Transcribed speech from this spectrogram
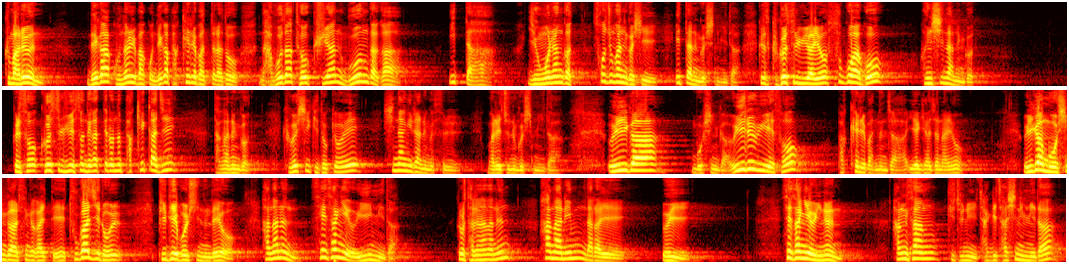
그 말은 내가 고난을 받고 내가 박해를 받더라도 나보다 더 귀한 무언가가 있다. 영원한 것, 소중한 것이 있다는 것입니다. 그래서 그것을 위하여 수고하고 헌신하는 것. 그래서 그것을 위해서 내가 때로는 박해까지 당하는 것. 그것이 기독교의 신앙이라는 것을 말해주는 것입니다. 의가 무엇인가? 의를 위해서 박해를 받는 자 이야기하잖아요. 의가 무엇인가 생각할 때 두 가지를 비교해 볼 수 있는데요. 하나는 세상의 의입니다. 그리고 다른 하나는 하나님 나라의 의. 세상의 의는 항상 기준이 자기 자신입니다.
